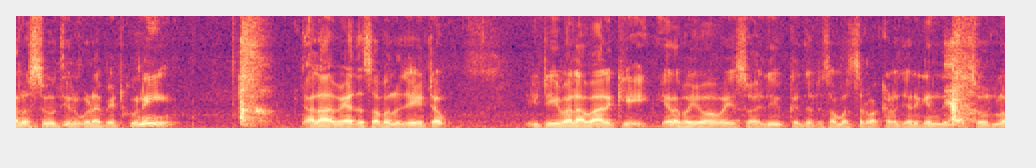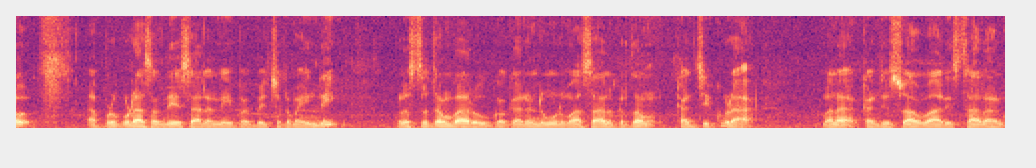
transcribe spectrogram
అనుసూతిని కూడా పెట్టుకుని అలా వేద సభలు చేయటం. ఇటీవల వారికి ఎనభైవ వయసు అది కిందటి సంవత్సరం అక్కడ జరిగింది మైసూరులో. అప్పుడు కూడా సందేశాలన్నీ పంపించడం అయింది. ప్రస్తుతం వారు ఇంకొక రెండు మూడు మాసాల క్రితం కంచి కూడా మన కంచి స్వామివారి స్థానం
